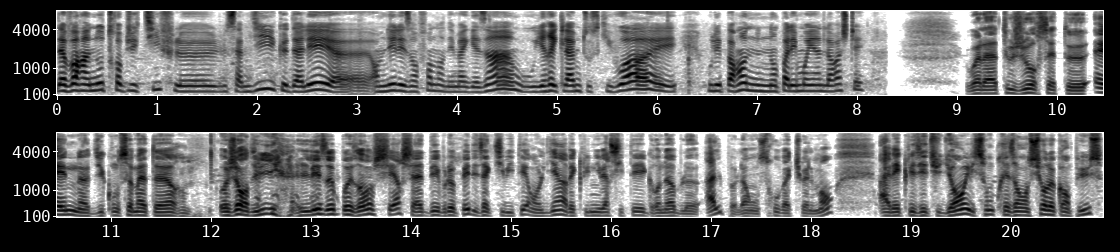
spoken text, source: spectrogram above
d'avoir un autre objectif le, le samedi que d'aller euh, emmener les enfants dans des magasins où ils réclament tout ce qu'ils voient et où les parents n'ont pas les moyens de leur acheter. Voilà, toujours cette euh, haine du consommateur. Aujourd'hui, les opposants cherchent à développer des activités en lien avec l'université Grenoble-Alpes, là où on se trouve actuellement, avec les étudiants. Ils sont présents sur le campus.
